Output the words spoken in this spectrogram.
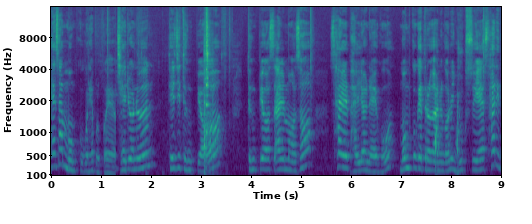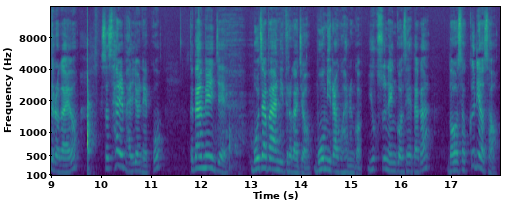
해삼 몸국을 해볼 거예요. 재료는 돼지 등뼈, 등뼈 삶아서 살 발려내고 몸국에 들어가는 거는 육수에 살이 들어가요. 그래서 살 발려냈고 그 다음에 이제 모자반이 들어가죠. 몸이라고 하는 거. 육수 낸 것에다가 넣어서 끓여서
